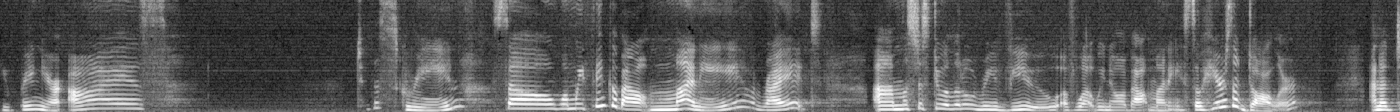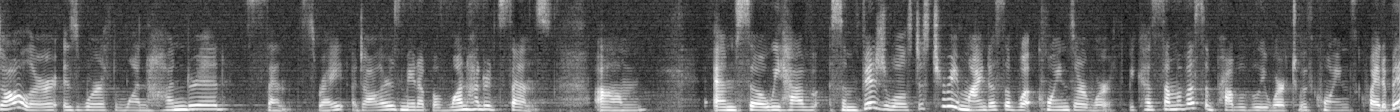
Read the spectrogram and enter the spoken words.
you bring your eyes to the screen. So, when we think about money, right, um, let's just do a little review of what we know about money. So, here's a dollar. And a dollar is worth 100 cents, right? A dollar is made up of 100 cents. Um, and so we have some visuals just to remind us of what coins are worth, because some of us have probably worked with coins quite a bit,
